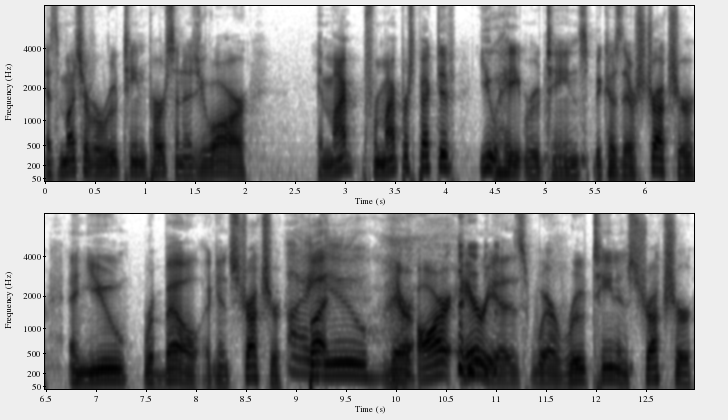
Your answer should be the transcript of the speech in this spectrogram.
as much of a routine person as you are, in my from my perspective, you hate routines because they're structure and you rebel against structure. I but do. there are areas where routine and structure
